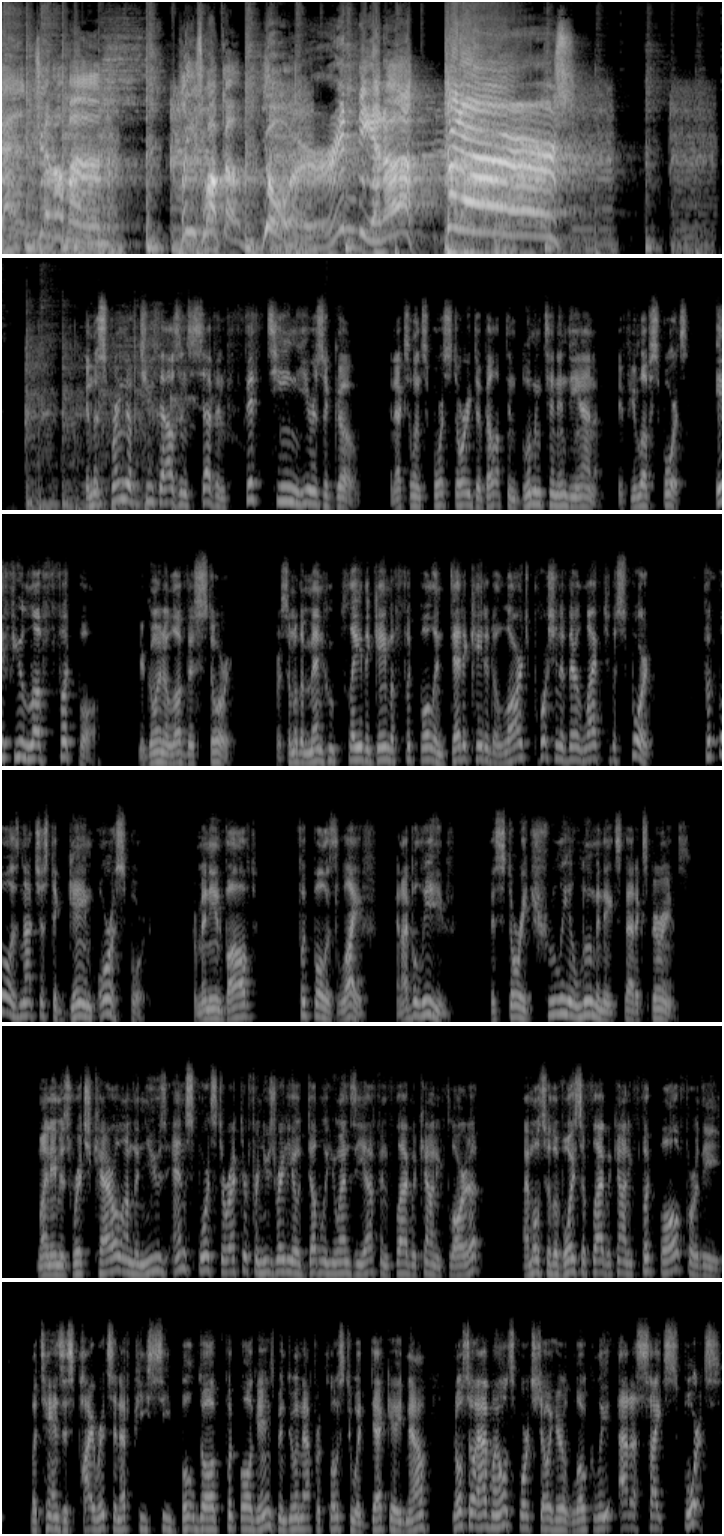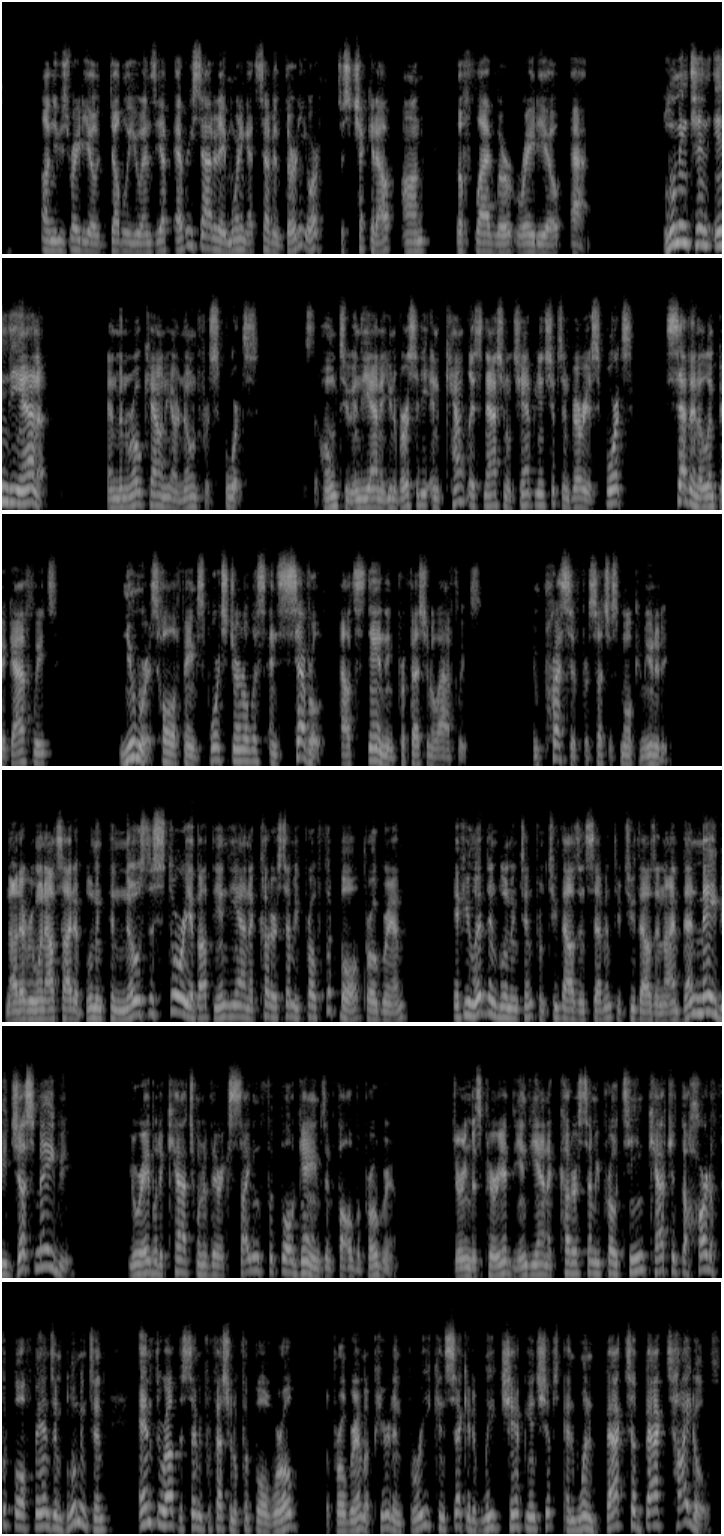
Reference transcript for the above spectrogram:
And gentlemen, please welcome your Indiana Cutters! In the spring of 2007, 15 years ago, an excellent sports story developed in Bloomington, Indiana. If you love sports, if you love football, you're going to love this story. For some of the men who play the game of football and dedicated a large portion of their life to the sport, football is not just a game or a sport. For many involved, football is life. And I believe this story truly illuminates that experience. My name is Rich Carroll. I'm the news and sports director for News Radio WNZF in Flagler County, Florida. I'm also the voice of Flagler County football for the Matanzas Pirates and FPC Bulldog football games. Been doing that for close to a decade now. And also, I have my own sports show here locally, Out of Sight Sports, on News Radio WNZF every Saturday morning at 7:30, or just check it out on the Flagler Radio app. Bloomington, Indiana, and Monroe County are known for sports. It's the home to Indiana University and countless national championships in various sports, seven Olympic athletes, numerous Hall of Fame sports journalists, and several outstanding professional athletes. Impressive for such a small community. Not everyone outside of Bloomington knows the story about the Indiana Cutter Semi Pro football program. If you lived in Bloomington from 2007 through 2009, then maybe, just maybe, you were able to catch one of their exciting football games and follow the program. During this period, the Indiana Cutter Semi Pro team captured the heart of football fans in Bloomington and throughout the semi professional football world. The program appeared in three consecutive league championships and won back to back titles.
